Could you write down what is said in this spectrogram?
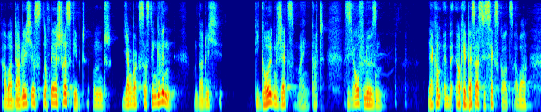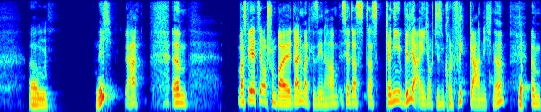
Aber dadurch es noch mehr Stress gibt und Young Bucks das Ding gewinnen. Und dadurch die Golden Jets, mein Gott, sich auflösen. Ja, komm, äh, okay, besser als die Sex Gods, aber ähm, nicht? Ja. Ähm, was wir jetzt ja auch schon bei Dynamite gesehen haben, ist ja, dass, dass Kenny will ja eigentlich auch diesen Konflikt gar nicht, ne? Ja. Ähm,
